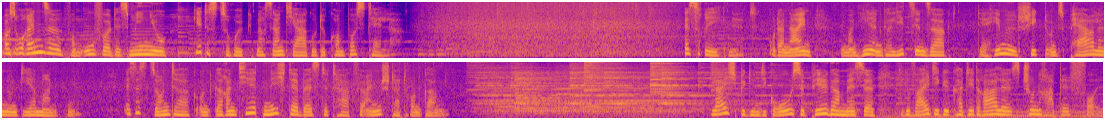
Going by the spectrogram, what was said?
Aus Orense vom Ufer des Minho geht es zurück nach Santiago de Compostela. Es regnet. Oder nein, wie man hier in Galizien sagt, der Himmel schickt uns Perlen und Diamanten. Es ist Sonntag und garantiert nicht der beste Tag für einen Stadtrundgang. Gleich beginnt die große Pilgermesse. Die gewaltige Kathedrale ist schon rappelvoll.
